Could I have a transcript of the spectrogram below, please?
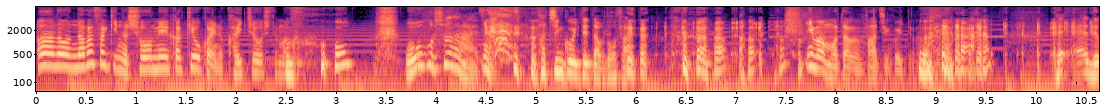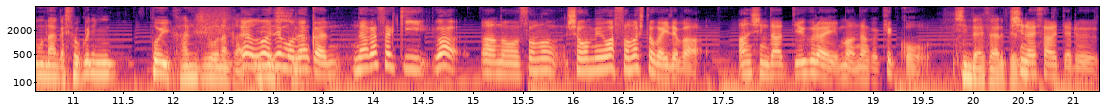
あの長崎の照明家協会の会長をしてます。大御所じゃないですか。パチンコ行ってたお父さん。へ 今も多分パチンコ行ってます。えでもなんか職人っぽい感じをなんかまあでもなんかか長崎はあのその照明はその人がいれば安心だっていうぐらいまあなんか結構信頼されてる。信頼されてる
